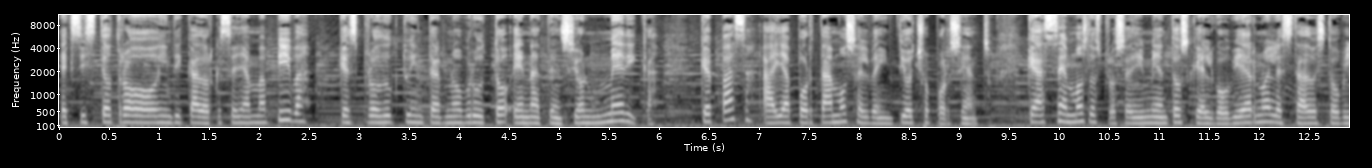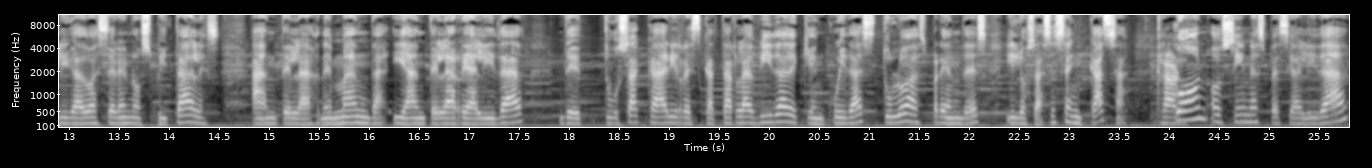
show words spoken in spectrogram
existe otro indicador que se llama PIBA, que es Producto Interno Bruto en atención médica. ¿Qué pasa? Ahí aportamos el 28%, que hacemos los procedimientos que el gobierno, el Estado está obligado a hacer en hospitales ante la demanda y ante la realidad de tú sacar y rescatar la vida de quien cuidas, tú lo aprendes y los haces en casa, Claro. con o sin especialidad,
